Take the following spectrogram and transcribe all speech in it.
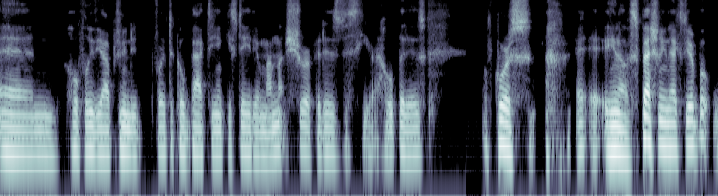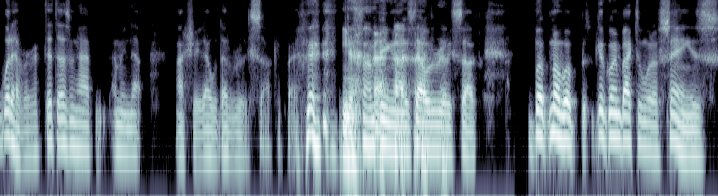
and hopefully the opportunity for it to go back to Yankee Stadium. I'm not sure if it is this year. I hope it is. Of course, eh, eh, you know, especially next year. But whatever, if that doesn't happen, I mean that actually that would that would really suck. If I, if I'm being honest, that would really suck. But no, but going back to what I was saying is,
